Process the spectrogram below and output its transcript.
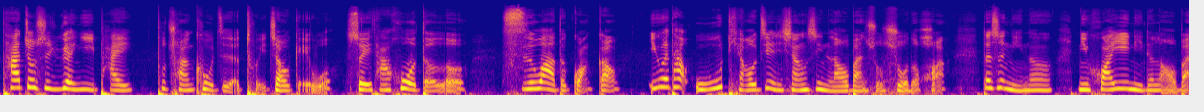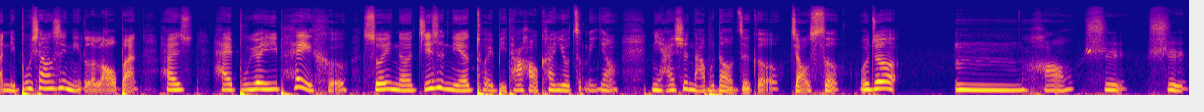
他就是愿意拍不穿裤子的腿照给我，所以他获得了丝袜的广告。因为他无条件相信老板所说的话，但是你呢？你怀疑你的老板，你不相信你的老板，还还不愿意配合，所以呢，即使你的腿比他好看又怎么样？你还是拿不到这个角色。我就，嗯，好，是是，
